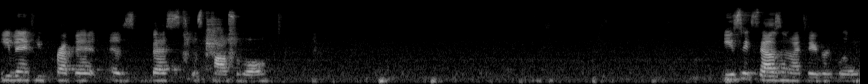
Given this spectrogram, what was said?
even if you prep it as best as possible. E6000 my favorite glue.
